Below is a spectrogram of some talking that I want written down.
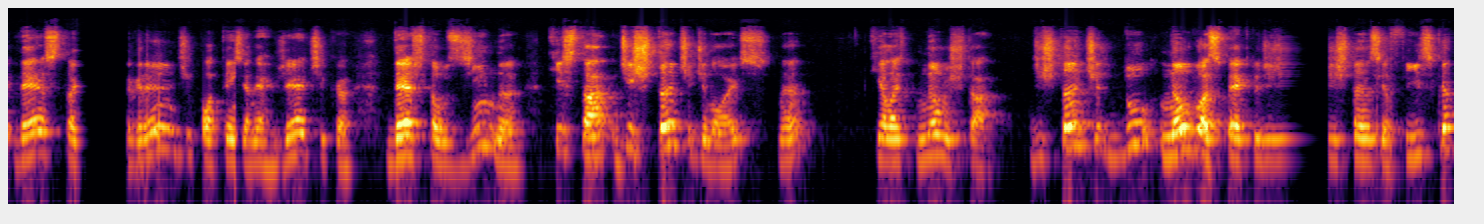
desta grande potência energética desta usina que está distante de nós, né? que ela não está distante do não do aspecto de distância física,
